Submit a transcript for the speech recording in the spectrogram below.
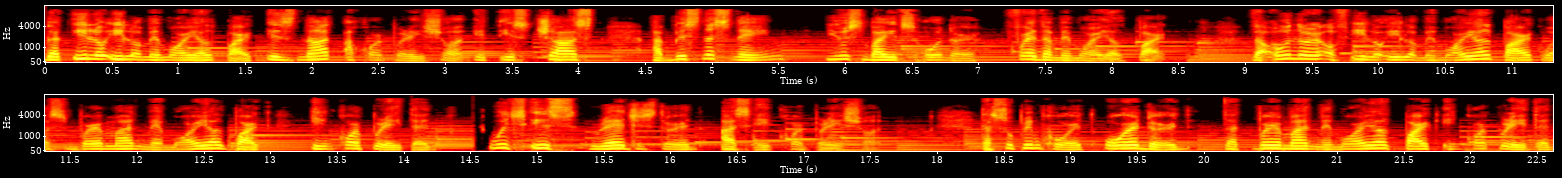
that Iloilo Memorial Park is not a corporation. It is just a business name used by its owner for the memorial park. The owner of Iloilo Memorial Park was Berman Memorial Park Incorporated, which is registered as a corporation. The Supreme Court ordered that Berman Memorial Park Incorporated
